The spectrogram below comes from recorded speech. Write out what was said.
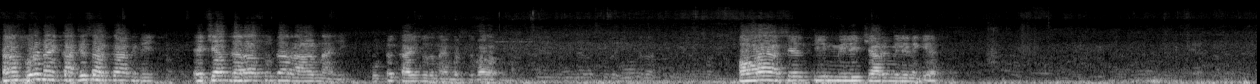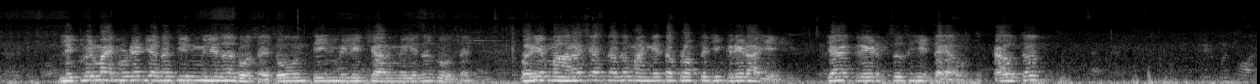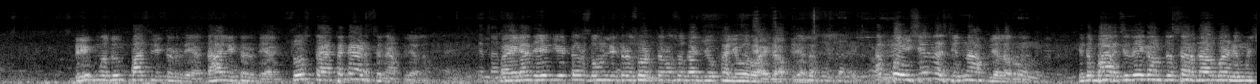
ट्रान्सपरंट नाही काचेसारखं अगदी. याच्यात जरा सुद्धा राळ नाही. कुठं काही सुद्धा नाही बसलं. बघा तुम्ही. फवारा असेल तीन मिली चार मिलीने घ्या. लिक्विड मायक्रोडेंट आता तीन मिलीचा डोस आहे. दोन तीन मिली चार मिलीचा डोस आहे. पण हे महाराष्ट्र शासनाचं मान्यता प्राप्त जी ग्रेड आहे त्या ग्रेडच हे तयार होतं. काय होतं? ड्रीप मधून पाच लिटर द्या दहा लिटर द्या. स्वस्त आहे. आता काय अडचण आहे आपल्याला? पहिल्यांदा एक लिटर दोन लिटर सोडताना सुद्धा जीव खालीवर व्हायचा आपल्याला. पैसे नसतील ना आपल्याला रोज. तिथं बारचेच एक आमचं सरदार बर्डे म्हणून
